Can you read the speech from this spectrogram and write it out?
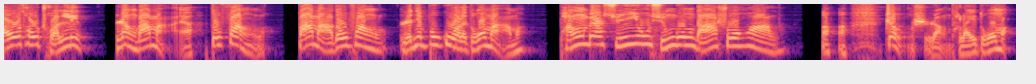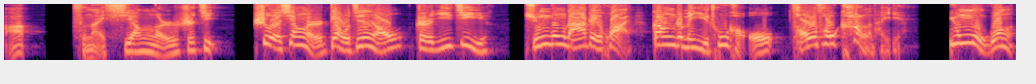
曹操传令，让把马呀都放了，把马都放了，人家不过来夺马吗？旁边荀攸、荀公达说话了：“哈哈，正是让他来夺马，此乃香饵之计。射香饵钓金鳌，这是一计呀。”荀公达这话呀，刚这么一出口，曹操看了他一眼，用目光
